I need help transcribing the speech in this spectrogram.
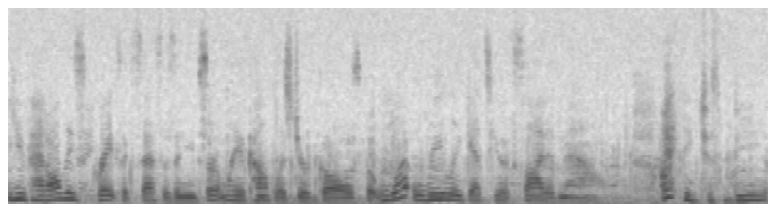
You've had all these great successes, and you've certainly accomplished your goals, but what really gets you excited now? I think just being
